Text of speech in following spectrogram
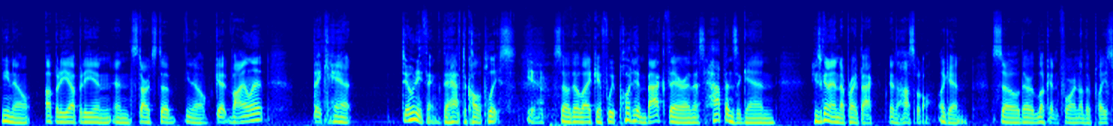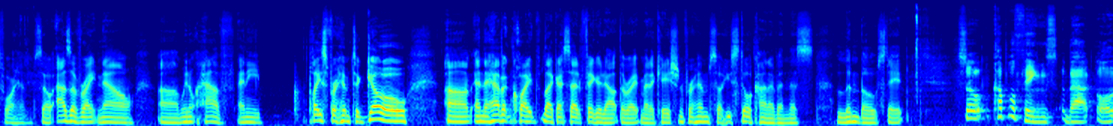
you know uppity uppity and and starts to you know get violent they can't do anything. They have to call the police. Yeah. so they're like if we put him back there and this happens again he's going to end up right back in the hospital again. So they're looking for another place for him. So as of right now um, we don't have any place for him to go. Um, and they haven't quite, like I said, figured out the right medication for him. So he's still kind of in this limbo state. So, a couple things about all,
